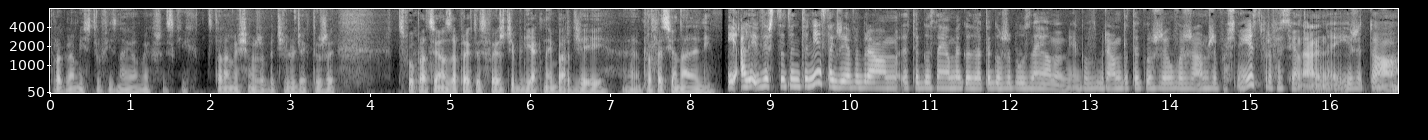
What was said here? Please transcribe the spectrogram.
programistów i znajomych wszystkich. Staramy się, żeby ci ludzie, którzy współpracując za projekty swoje życie, byli jak najbardziej e, profesjonalni. I, ale wiesz co, to, to, nie jest tak, że ja wybrałam tego znajomego dlatego, że był znajomym. Ja go wybrałam dlatego, że uważałam, że właśnie jest profesjonalny i że to...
